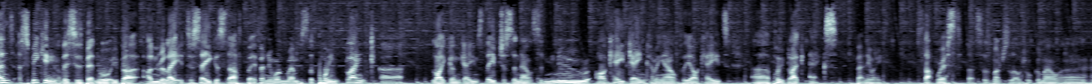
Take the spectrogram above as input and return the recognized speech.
And speaking, this is a bit naughty, but unrelated to Sega stuff. But if anyone remembers the Point Blank uh, light gun games, they've just announced a new arcade game coming out for the arcades, uh, Point Blank X. But anyway, slap wrist. That's as much as I'll talk about uh,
